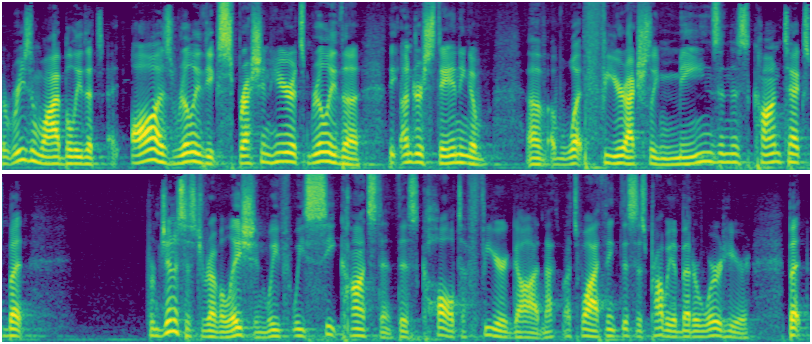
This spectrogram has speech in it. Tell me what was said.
The reason why I believe that awe is really the expression here, it's really the, the understanding of, of, of what fear actually means in this context. But from Genesis to Revelation, we we see constant this call to fear God. And that's why I think this is probably a better word here. But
